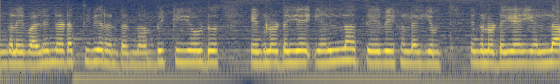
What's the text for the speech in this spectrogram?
எங்களை வழிநடத்துவீர் என்ற நம்பிக்கையோடு எங்களுடைய எல்லா தேவைகளையும் எங்களுடைய எல்லா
